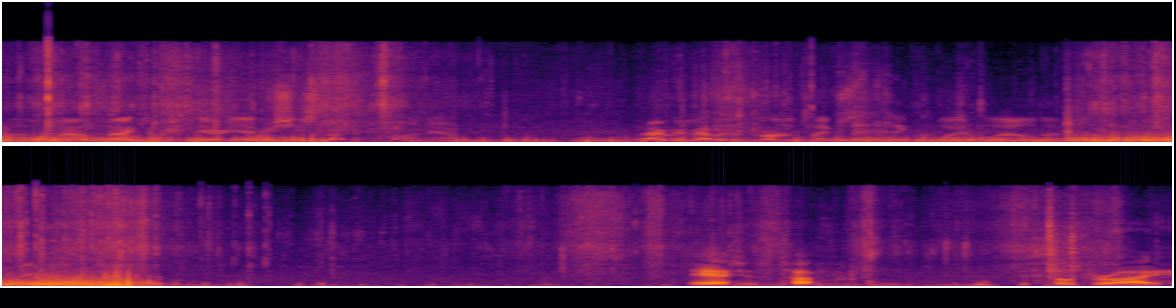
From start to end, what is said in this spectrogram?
uh, right there. Yeah, she's starting to come on now. But I remember the prototypes did take quite a while to Ash is tough. So dry.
